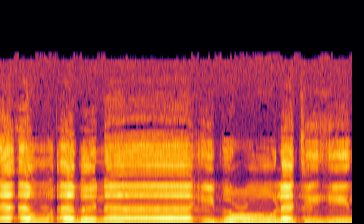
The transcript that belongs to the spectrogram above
أو أبناء بعولتهن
